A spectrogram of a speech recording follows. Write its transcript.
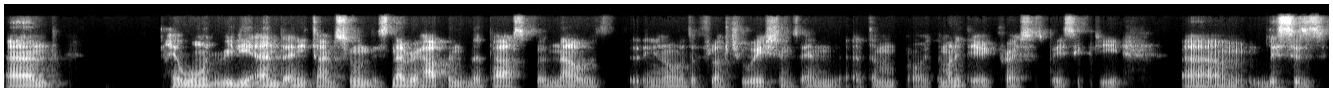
and it won't really end anytime soon. This never happened in the past, but now with you know the fluctuations and the, the monetary crisis, basically, um, this is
